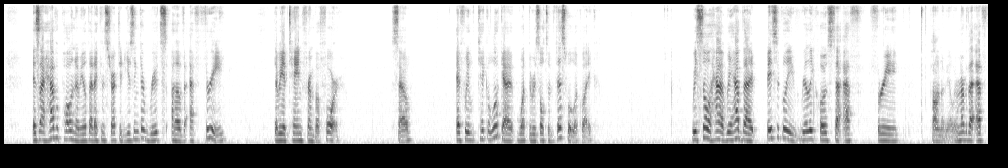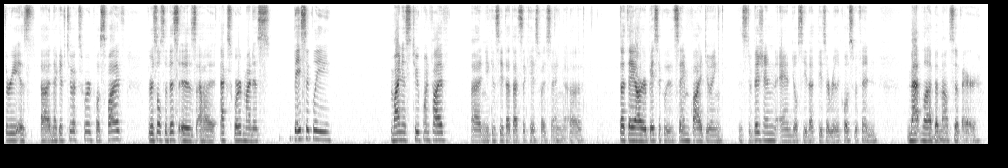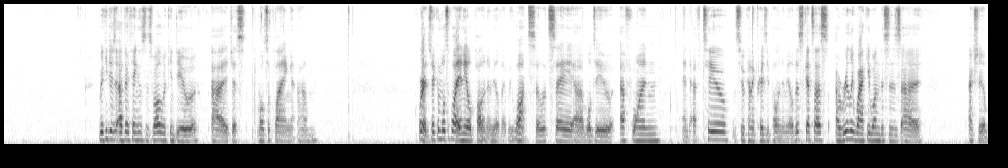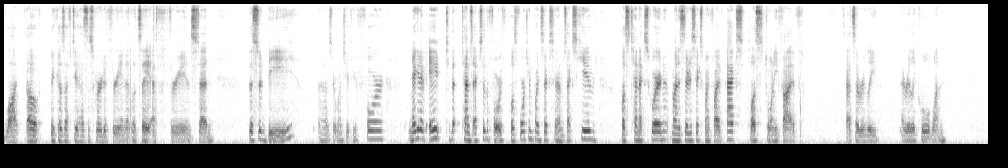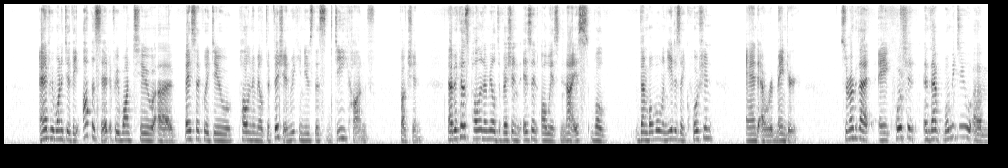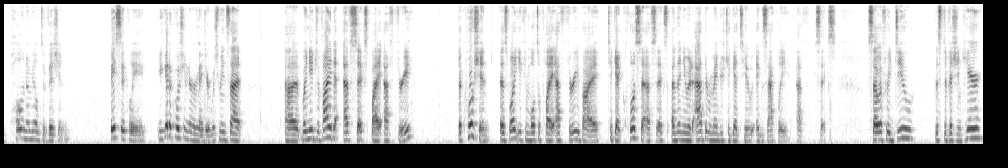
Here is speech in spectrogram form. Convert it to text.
is I have a polynomial that I constructed using the roots of f3 that we obtained from before. So if we take a look at what the result of this will look like, we still have, we have that basically really close to f3 polynomial. Remember that f3 is uh, negative 2x squared plus 5. The result of this is uh, x squared minus basically minus 2.5. Uh, and you can see that that's the case by saying uh, that they are basically the same by doing this division. And you'll see that these are really close within MATLAB amounts of error. We can do other things as well. We can do uh, just multiplying um, words. We can multiply any old polynomial that we want. So let's say uh, we'll do f1 and f2. Let's see what kind of crazy polynomial this gets us. A really wacky one. This is uh, actually a lot. Oh, because f2 has the square root of 3 in it. Let's say f3 instead. This would be uh, 0, 1, 2, 3, 4. Negative 8 to the, times x to the fourth plus 14.6 times x cubed plus 10x squared minus 36.5x plus 25. So that's a really, a really cool one. And if we want to do the opposite, if we want to uh, basically do polynomial division, we can use this deconv function. Now because polynomial division isn't always nice, well, then what we'll need is a quotient and a remainder. So remember that a quotient, that when we do um, polynomial division, basically, you get a quotient and remainder, which means that uh, when you divide f6 by f3, the quotient is what you can multiply f3 by to get close to f6, and then you would add the remainder to get to exactly f6. So if we do this division here,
